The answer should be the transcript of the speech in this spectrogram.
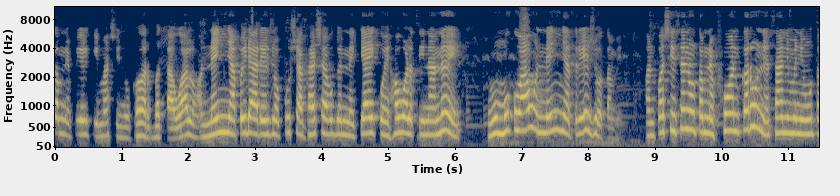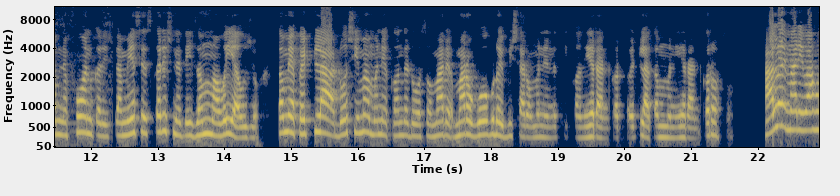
તમને પેલકી માસી નું ઘર બતાવો. હાલો, અને નૈયા પડ્યા રહેજો, પૂછા ઘાસા વગર ને ક્યાંય કોઈ હવળતી ના નહીં. હું મૂકવા આવું નૈયા ત્રેજો તમે. અને પછી છે ને હું તમને ફોન કરું ને, સાની મની હું તમને ફોન કરીશ, ત્યાં મેસેજ કરીશ ને તે જમવા વઈ આવજો. તમે કેટલા ડોશીમાં મને કંદડો છો? મારે, મારો ગોગડોય બિચારો મને નથી હેરાન કરતો. એટલા તમે મને હેરાન કરો છો. હાલો મારી વાહો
